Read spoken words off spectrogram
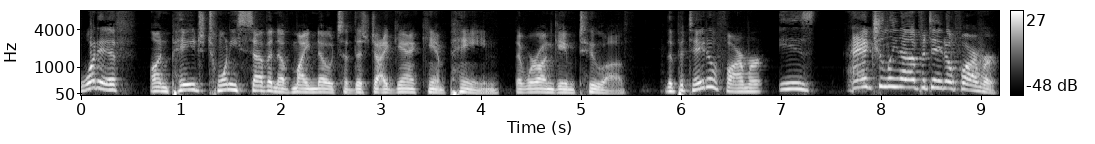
What if on page 27 of my notes of this gigantic campaign that we're on game 2 of, the potato farmer is actually not a potato farmer.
